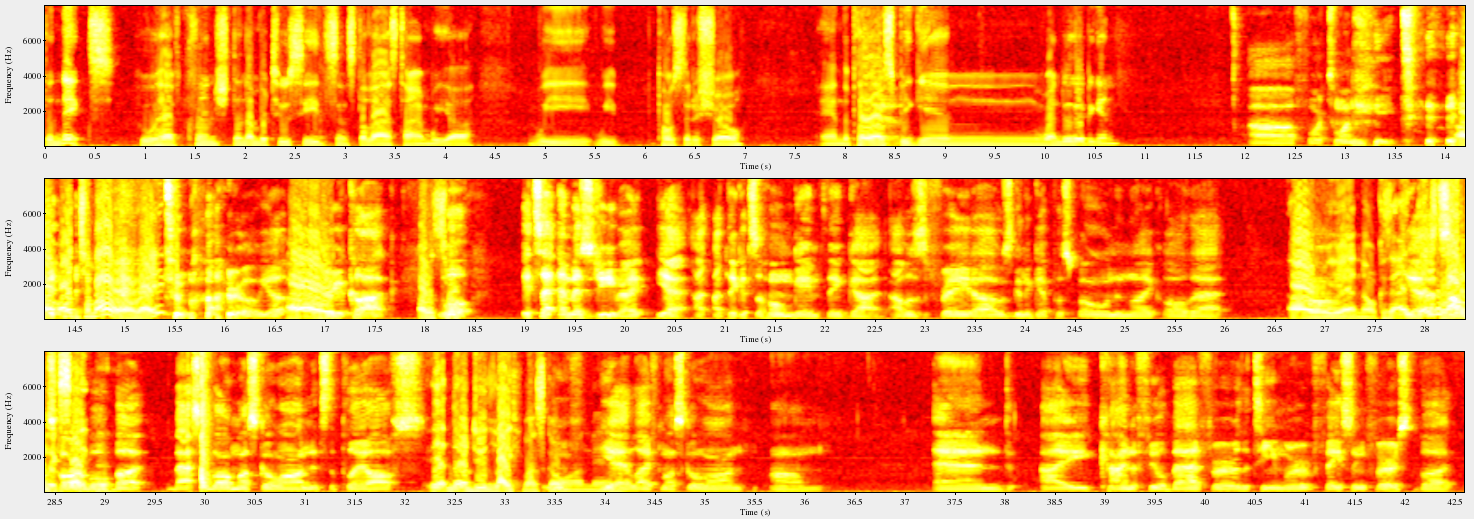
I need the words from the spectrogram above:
the Knicks, who have clinched the number two seed since the last time we uh, we we posted a show, and the playoffs Yeah. begin. When do they begin? Uh, 428. oh, oh, tomorrow, right? Tomorrow, yep. Oh, three o'clock. Oh, it's Well, it's at MSG, right? Yeah, I, I think it's a home game, thank God. I was afraid uh, I was going to get postponed and, like, all that. oh um, yeah, no, because yeah, there's that a lot of sounds horrible, but basketball must go on. It's the playoffs. yeah, no, dude, life must go on, man. Yeah, life must go on. Um, and I kind of feel bad for the team we're facing first, but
